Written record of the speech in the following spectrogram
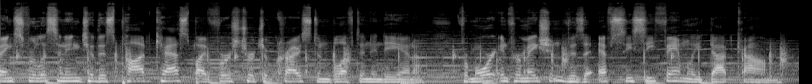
Thanks for listening to this podcast by First Church of Christ in Bluffton, Indiana. For more information, visit fccfamily.com.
